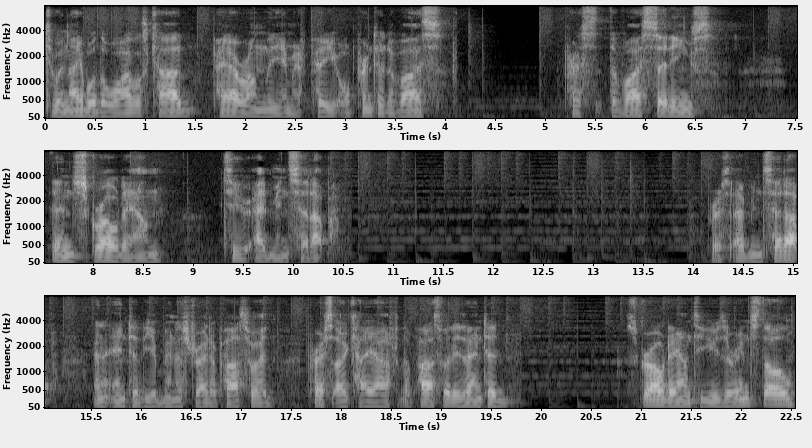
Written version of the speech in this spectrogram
To enable the wireless card, power on the MFP or printer device, press device settings, then scroll down to admin setup. Press admin setup and enter the administrator password. Press OK after the password is entered. Scroll down to user install.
